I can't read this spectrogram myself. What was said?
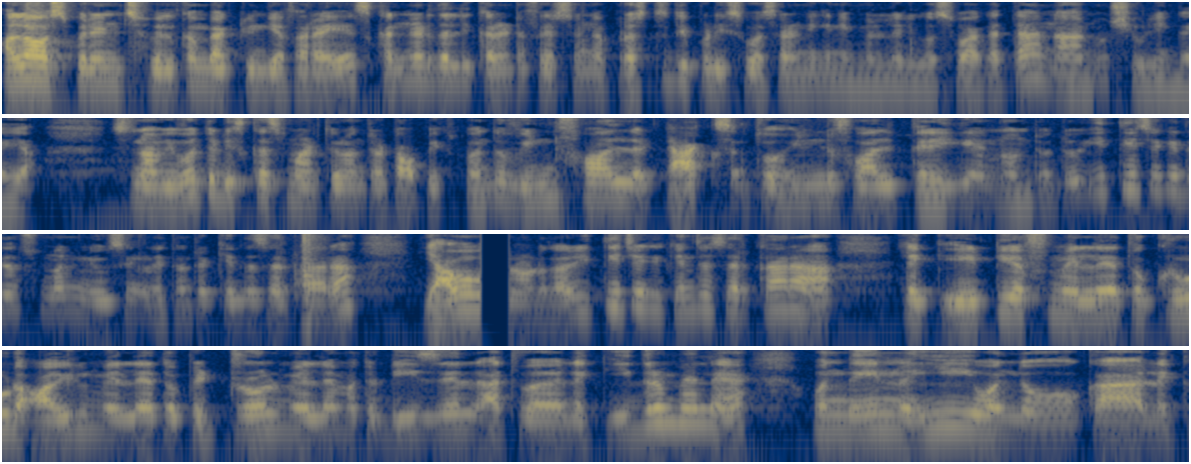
Hello aspirants welcome back to India for I S ಕನ್ನಡದಲ್ಲಿ ಕರೆಂಟ್ ಅಫೇರ್ಸ್ ಅನ್ನು ಪ್ರಸ್ತುತಿಪಡಿಸುವ ಸರಣಿಗೆ ನಿಮ್ಮೆಲ್ಲರಿಗೂ ಸ್ವಾಗತ. ನಾನು ಶಿವಲಿಂಗಯ್ಯ. ಸೊ ನಾವು ಇವತ್ತು ಡಿಸ್ಕಸ್ ಮಾಡ್ತಿರುವಂಥ ಟಾಪಿಕ್ಸ್ ಬಂದು ವಿಂಡ್ಫಾಲ್ ಟ್ಯಾಕ್ಸ್ ಅಥವಾ ವಿಂಡ್ಫಾಲ್ ತೆರಿಗೆ ಅನ್ನುವಂಥದ್ದು. ಇತ್ತೀಚೆಗೆ ಸುಮಾರು ಆಯ್ತು ಅಂದ್ರೆ ಕೇಂದ್ರ ಸರ್ಕಾರ ಯಾವ ನೋಡೋದಾದ್ರೆ ಇತ್ತೀಚೆಗೆ ಕೇಂದ್ರ ಸರ್ಕಾರ ಲೈಕ್ ಎ ಟಿ ಎಫ್ ಮೇಲೆ ಅಥವಾ ಕ್ರೂಡ್ ಆಯಿಲ್ ಮೇಲೆ ಅಥವಾ ಪೆಟ್ರೋಲ್ ಮೇಲೆ ಮತ್ತು ಡೀಸೆಲ್ ಅಥವಾ ಲೈಕ್ ಇದ್ರ ಮೇಲೆ ಒಂದೇನು ಈ ಒಂದು ಲೈಕ್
